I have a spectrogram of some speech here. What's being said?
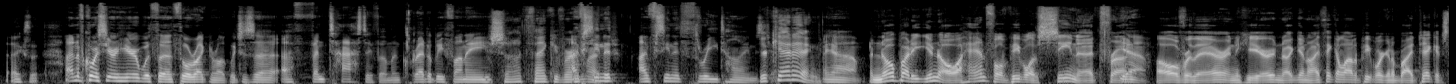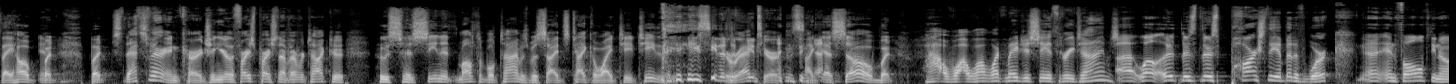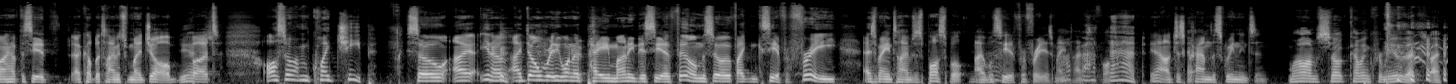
Excellent. And of course, you're here with uh, Thor Ragnarok, which is a, a fantastic film, incredibly funny. you saw it? Thank you very much. I've much. seen it. I've seen it three times. You're kidding. Yeah. Nobody, you know, a handful of people have seen it from Yeah. over there and here. And, you know, I think a lot of people are going to buy tickets. They hope, but but that's very encouraging. You're the first person I've ever talked to who has seen it multiple times, besides Taika Waititi, the He's seen it a few director. times, I yeah. guess so. But wow, wow, what made you see it three times? Uh, well, there's there's partially a bit of work uh, involved. You know, I have to see it a couple of times for my job, Yes. but also I'm quite cheap. So I, you know, I don't really want to pay money to see a film. So if I can see it for free as many times as possible, I will see it for free as many How times as about possible. that? Yeah, I'll just cram the screenings in. well, I'm so coming from you. That's I,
